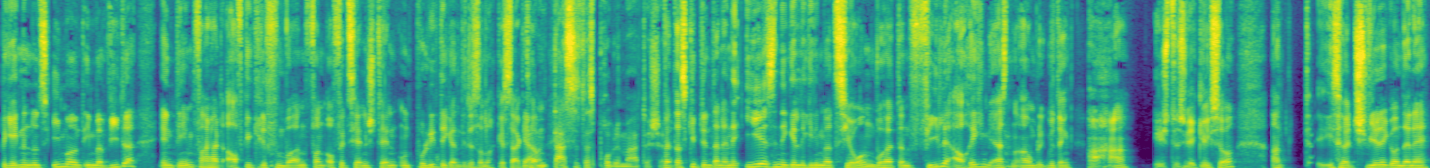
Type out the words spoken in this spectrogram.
begegnet uns immer und immer wieder, in dem Fall halt aufgegriffen worden von offiziellen Stellen und Politikern, die das auch noch gesagt ja, haben. Und das ist das Problematische. Weil das gibt ihnen dann eine irrsinnige Legitimation, wo halt dann viele, auch ich im ersten Augenblick, mir denken, aha, ist das wirklich so? Und ist halt schwierig und eine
